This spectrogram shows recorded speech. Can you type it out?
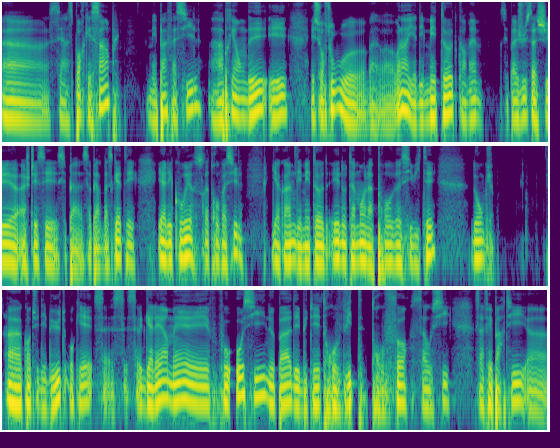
Euh, c'est un sport qui est simple, mais pas facile à appréhender et, et surtout, euh, bah, voilà, il y a des méthodes quand même. C'est pas juste acheter, acheter ses, sa paire de basket et, et aller courir, ce serait trop facile. Il y a quand même des méthodes et notamment la progressivité. Donc, euh, quand tu débutes, ok, ça, être galère, mais il faut aussi ne pas débuter trop vite, trop fort. Ça aussi, ça fait partie euh,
